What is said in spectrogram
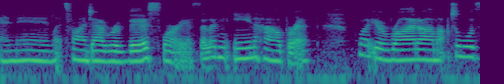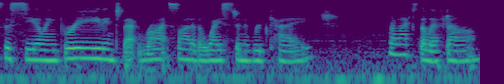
And then let's find our reverse warrior. So let an inhale breath. Float your right arm up towards the ceiling. Breathe into that right side of the waist and the rib cage. Relax the left arm.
